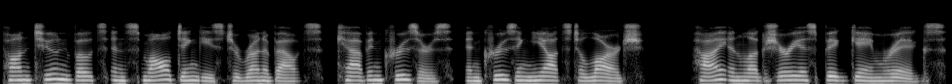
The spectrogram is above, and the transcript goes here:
pontoon boats and small dinghies to runabouts, cabin cruisers, and cruising yachts to large, high and luxurious big game rigs.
